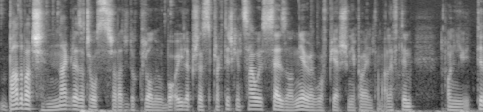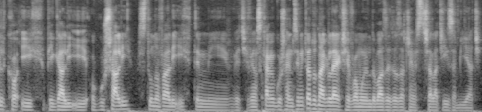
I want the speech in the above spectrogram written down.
Bad Batch nagle zaczęło strzelać do klonów, bo o ile przez praktycznie cały sezon, nie wiem jak było w pierwszym, nie pamiętam, ale w tym oni tylko ich biegali i ogłuszali, stunowali ich tymi, wiecie, wiązkami ogłuszającymi, to tu nagle jak się włamują do bazy, to zaczęły strzelać i ich zabijać.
